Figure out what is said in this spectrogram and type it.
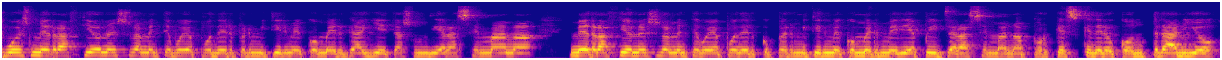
pues me raciono y solamente voy a poder permitirme comer galletas un día a la semana, me raciono y solamente voy a poder permitirme comer media pizza a la semana porque es que de lo contrario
